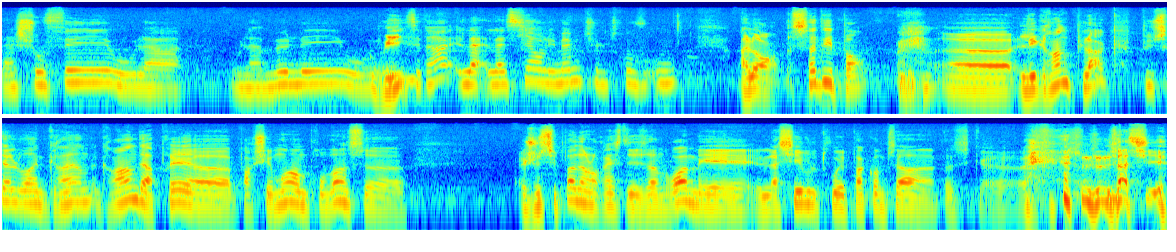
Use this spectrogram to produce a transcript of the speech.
la chauffer ou la, ou la meuler, ou, etc. L'acier en lui-même, tu le trouves où? Alors, ça dépend. les grandes plaques, plus elles vont être grandes, grandes après, par chez moi en Provence, je ne sais pas dans le reste des endroits, mais l'acier, vous ne le trouvez pas comme ça, hein, parce que l'acier,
